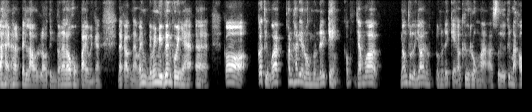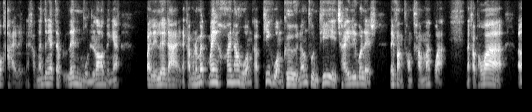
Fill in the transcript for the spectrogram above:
ได้นะเป็นเราเราถึงตรงนั้นเราคงไปเหมือนกันนะครับนะไม่ไม่มีเพื่อนคุยไงฮะเออก็ก็ถือว่าค่อนข้างที่จะลงทุนได้เก่งเขาย้ำว่านักลงทุนรายย่อยลงทุนได้เก่งก็คือลงมาแล้วซื้อขึ้นมาเขาขายเลยนะครับงั้นตัวนี้จะเล่นหมุนรอบอย่างเงี้ยไปเรื่อยๆได้นะครับมันไม่ไม่ค่อยน่าห่วงครับ ที่ห่วงคือนักลงทุนที่ใช้ leverage ในฝั่งทองคำมากกว่านะครับเพราะว่าเอ่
